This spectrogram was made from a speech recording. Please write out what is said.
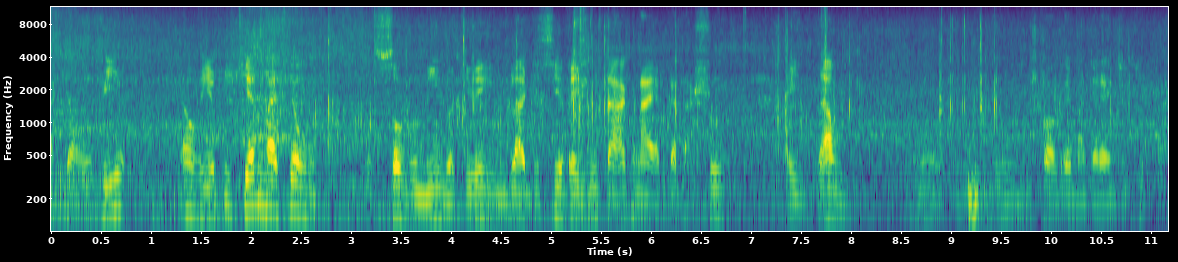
Aqui ó, o rio. É um rio pequeno, mas tem um, um sol domingo aqui, vem lá de cima, vem muita água na época da chuva. Aí dá um, um, um problema grande aqui.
